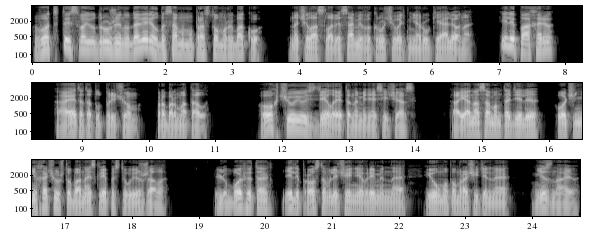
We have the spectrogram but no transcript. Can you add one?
«Вот ты свою дружину доверил бы самому простому рыбаку?» Начала словесами выкручивать мне руки Алена. «Или пахарю?» «А это-то тут при чем?» — пробормотал. «Ох, чую, сделай это на меня сейчас. А я на самом-то деле очень не хочу, чтобы она из крепости уезжала. Любовь это или просто влечение временное и умопомрачительное, не знаю.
